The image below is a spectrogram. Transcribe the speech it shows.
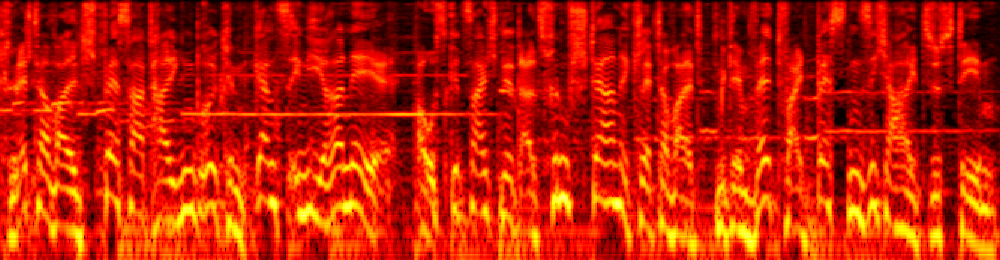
Kletterwald Spessart Heigenbrücken, ganz in Ihrer Nähe. Ausgezeichnet als 5-Sterne-Kletterwald mit dem weltweit besten Sicherheitssystem.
